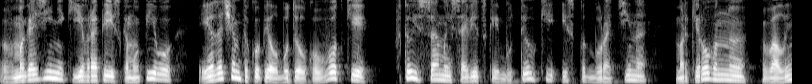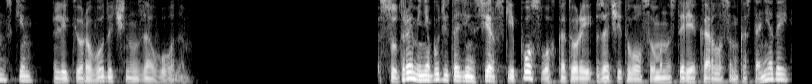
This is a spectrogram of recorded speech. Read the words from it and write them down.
В магазине к европейскому пиву я зачем-то купил бутылку водки в той самой советской бутылке из-под буратино, маркированную Волынским ликероводочным заводом. С утра меня будет один сербский послух, который зачитывался в монастыре Карлосом Кастанедой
